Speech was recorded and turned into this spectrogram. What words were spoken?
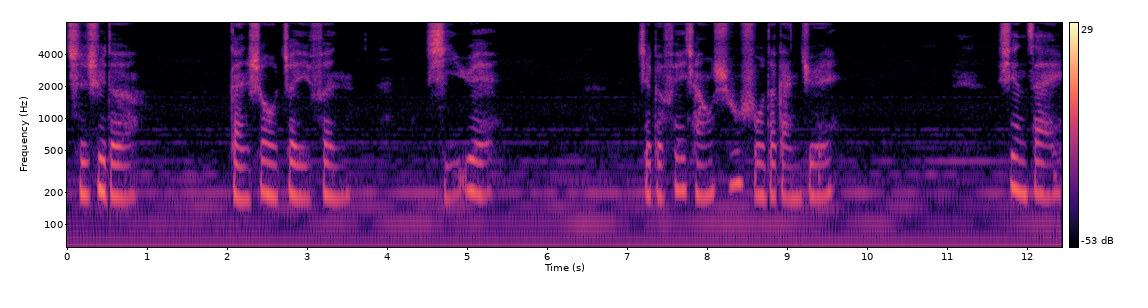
持续的感受这一份喜悦，这个非常舒服的感觉。现在，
